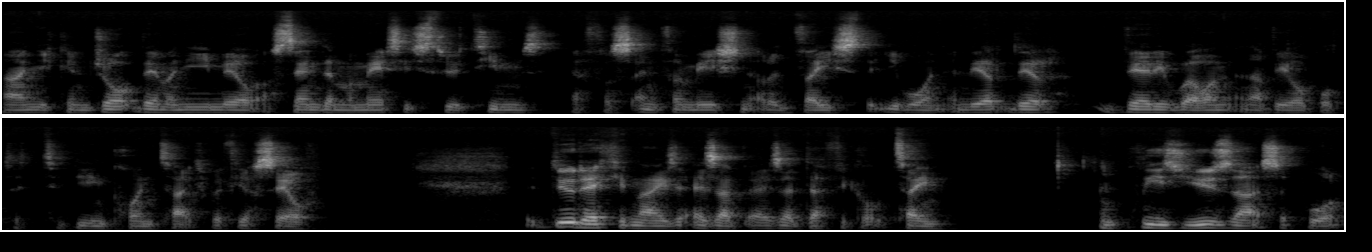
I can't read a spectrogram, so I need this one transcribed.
and you can drop them an email or send them a message through Teams if there's information or advice that you want and they're, they're very willing and available to, to be in contact with yourself. But do recognise it is a, is a difficult time and please use that support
